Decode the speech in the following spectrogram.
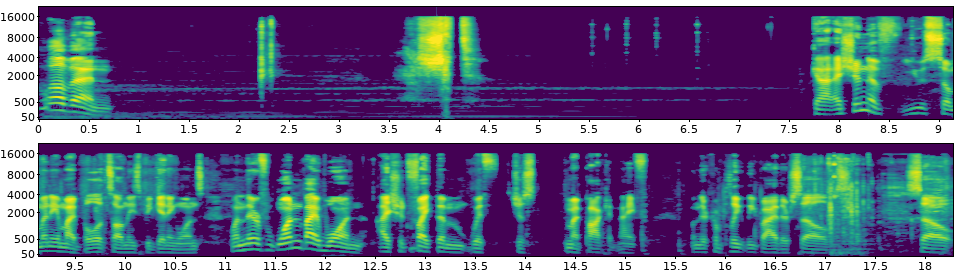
well then. Shit. God, I shouldn't have used so many of my bullets on these beginning ones. When they're one by one, I should fight them with just my pocket knife. When they're completely by themselves. So,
